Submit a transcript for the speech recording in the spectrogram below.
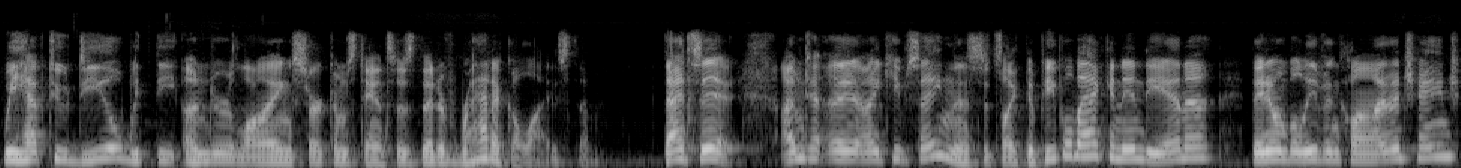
We have to deal with the underlying circumstances that have radicalized them. That's it. I'm t- I keep saying this. It's like the people back in Indiana, they don't believe in climate change.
